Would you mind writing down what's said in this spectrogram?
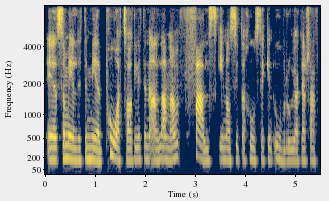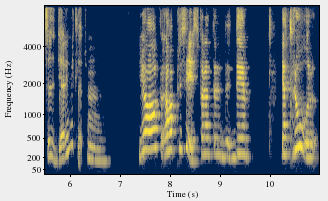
eh, som är lite mer påtagligt än all annan falsk inom citationstecken oro jag kanske haft tidigare i mitt liv. Mm. Ja, ja, precis. För att det, det, jag tror,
